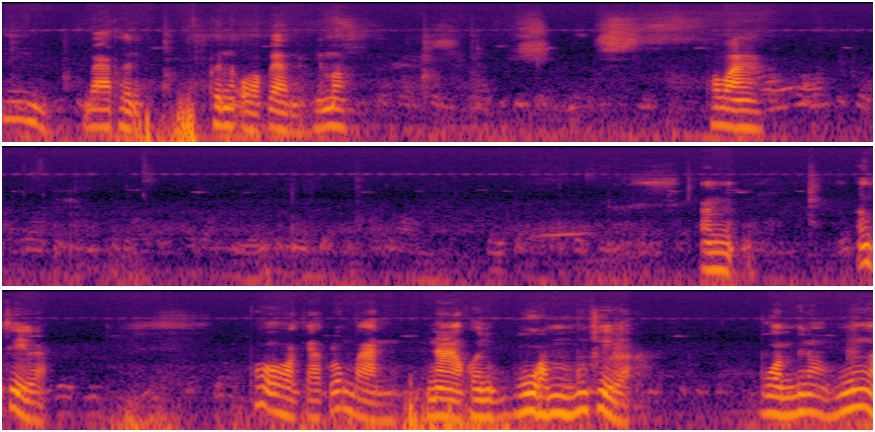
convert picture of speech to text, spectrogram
อืมว่าเพิ่นเพิ่นออกแล้วเห็นบ่เพราะว่าอันทั้งสี่ล่ะพอออกจากโรงพยาบาลหน้าคอยบวมทั้งสี่ล่ะ บวมพี่น้องเนื้อ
